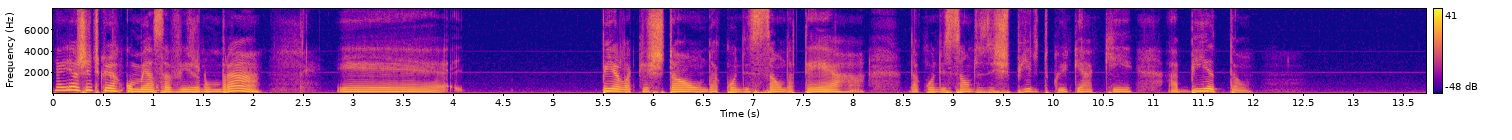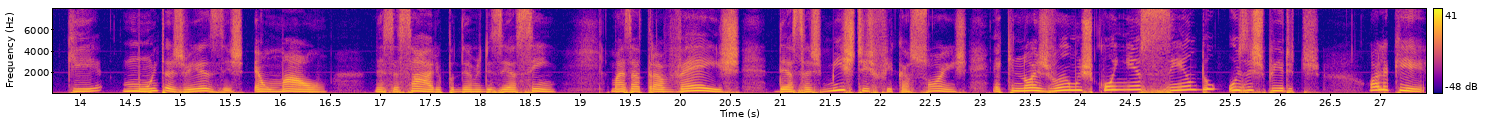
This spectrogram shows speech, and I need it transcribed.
E aí a gente já começa a vislumbrar é, pela questão da condição da terra, da condição dos espíritos que aqui habitam, que muitas vezes é um mal necessário, podemos dizer assim, mas através dessas mistificações é que nós vamos conhecendo os espíritos. Olha que,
